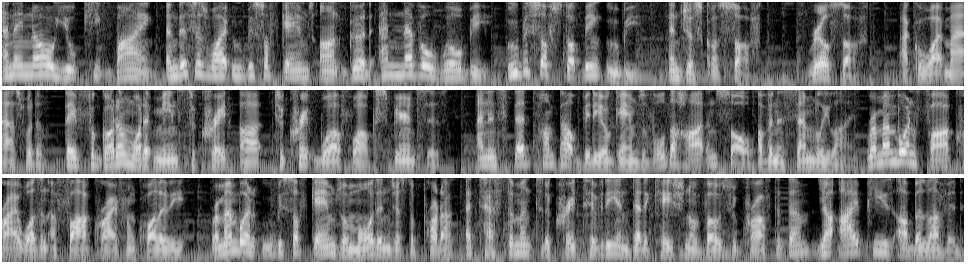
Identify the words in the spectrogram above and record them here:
And they know you'll keep buying. And this is why Ubisoft games aren't good and never will be. Ubisoft stopped being Ubi and just got soft. Real soft. I could wipe my ass with them. They've forgotten what it means to create art, to create worthwhile experiences, and instead pump out video games with all the heart and soul of an assembly line. Remember when Far Cry wasn't a far cry from quality? Remember when Ubisoft games were more than just a product, a testament to the creativity and dedication of those who crafted them? Your IPs are beloved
